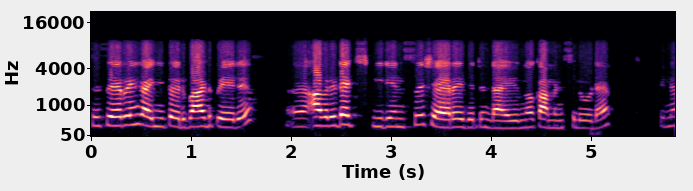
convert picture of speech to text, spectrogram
സിസേറിയൻ കഴിഞ്ഞിട്ട് ഒരുപാട് പേര് അവരുടെ എക്സ്പീരിയൻസ് ഷെയർ ചെയ്തിട്ടുണ്ടായിരുന്നു കമന്റ്സിലൂടെ പിന്നെ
